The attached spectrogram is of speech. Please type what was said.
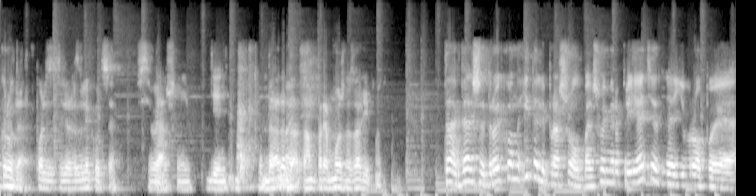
круто, пользователи развлекутся в сегодняшний день. Да-да-да, там прям можно залипнуть. Так, дальше. DroidCon Italy прошел. Большое мероприятие для Европы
